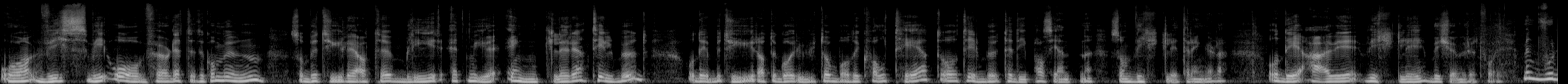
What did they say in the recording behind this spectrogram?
Og hvis vi overfører dette til kommunen, så betyr det at det blir et mye enklere tilbud. Og det betyr at det går ut over både kvalitet og tilbud til de pasientene som virkelig trenger det. Og det er vi virkelig bekymret for. Men hvor,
